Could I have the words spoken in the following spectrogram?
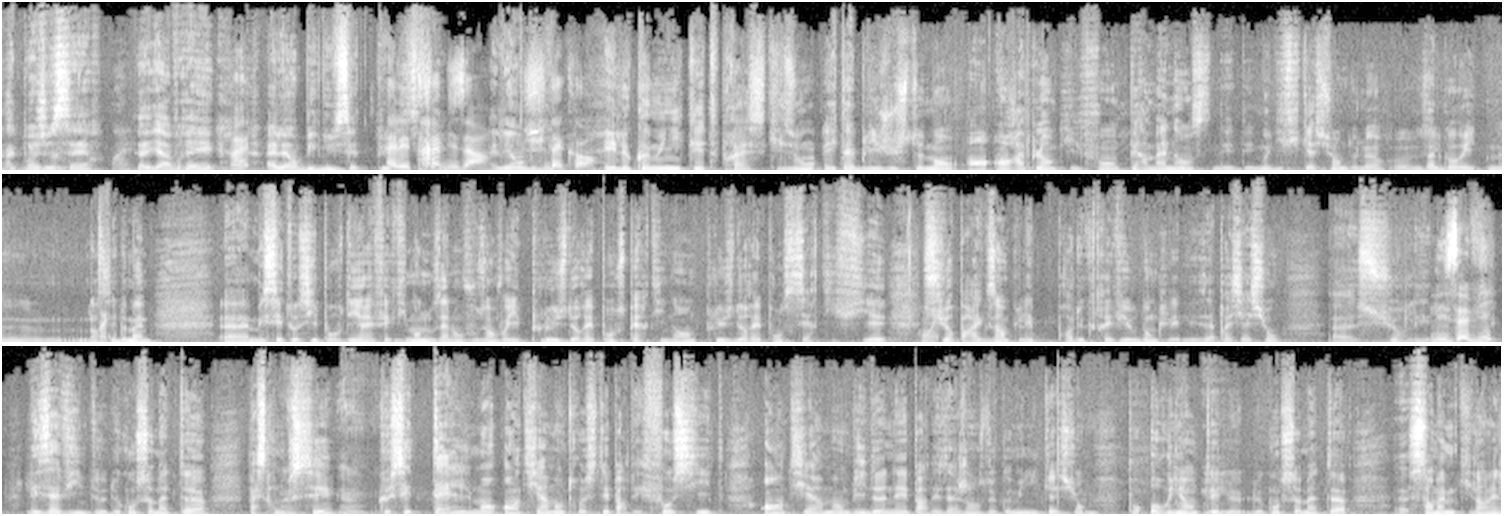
À quoi je sers Ouais. Il y a vrai... Ouais. Elle est ambiguë cette pub. Elle est très bizarre. Elle est je ambiguë. suis d'accord. Et le communiqué de presse qu'ils ont établi justement en, en rappelant qu'ils font en permanence des, des modifications de leurs euh, algorithmes euh, dans Ouais. ces domaines, Euh, mais c'est aussi pour dire effectivement nous allons vous envoyer plus de réponses pertinentes, plus de réponses certifiées Ouais. sur par exemple les product reviews, donc les, les appréciations euh, sur les, Les avis, les avis de, de consommateurs, parce qu'on sait ouais. que c'est tellement entièrement trusté par des faux sites, entièrement bidonné par des agences de communication pour orienter le, le consommateur, euh, sans même qu'il en ait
